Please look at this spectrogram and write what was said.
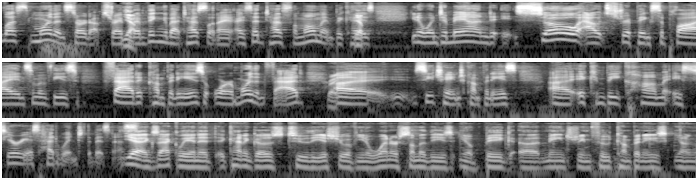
less more than startups, right? Yep. But I'm thinking about Tesla, and I, I said Tesla moment because yep. you know when demand is so outstripping supply in some of these fad companies or more than fad right. uh, sea change companies, uh, it can become a serious headwind to the business. Yeah, exactly. And it, it kind of goes to the issue of, you know, when are some of these, you know, big uh, mainstream food companies, you know,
